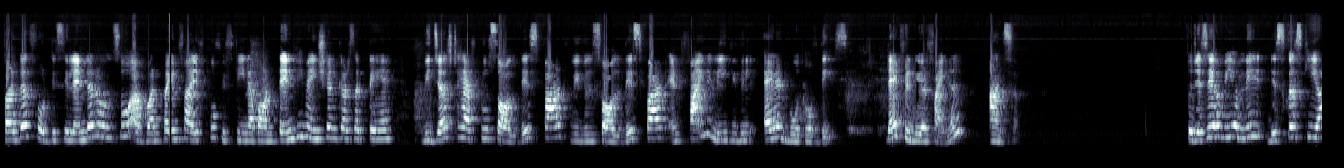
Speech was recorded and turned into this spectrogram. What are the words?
further, for the cylinder also, आप 1.5 को 15 upon 10 भी mention कर सकते हैं. We just have to solve this part, we will solve this part, and finally, we will add both of these. That will be your final answer. तो जैसे अभी हमने डिस्कस किया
